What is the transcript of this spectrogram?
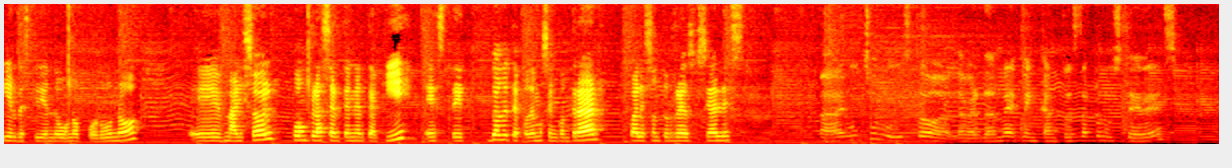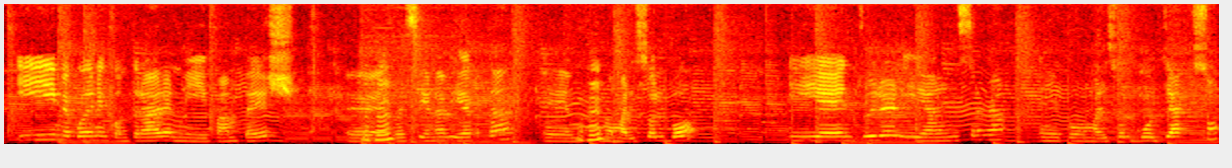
ir despidiendo uno por uno. Eh, Marisol, fue un placer tenerte aquí. Este, ¿Dónde te podemos encontrar? ¿Cuáles son tus redes sociales? Ay, mucho gusto, la verdad me, me encantó estar con ustedes y me pueden encontrar en mi fanpage eh, recién abierta eh, Ujú. como Marisol Bo y en Twitter y en Instagram eh, como Marisol Bo Jackson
